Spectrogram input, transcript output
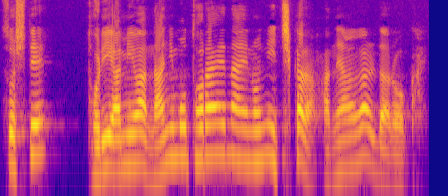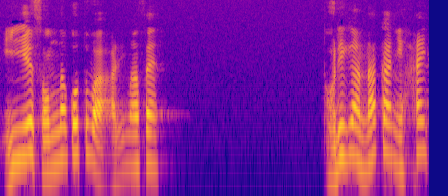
そして鳥網は何も捉えないのに力跳ね上がるだろうか。いいえ、そんなことはありません。鳥が中に入っ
